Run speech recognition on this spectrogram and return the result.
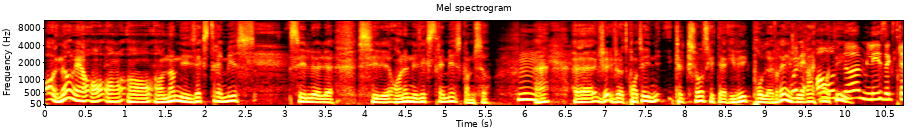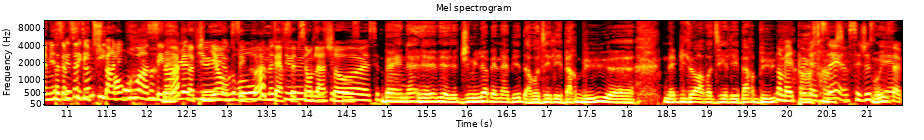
Oh, non, mais on, nomme les extrémistes. C'est le, c'est on nomme les extrémistes comme ça. Hmm. Hein? Je, je vais te conter une- quelque chose qui est arrivé pour le vrai. je Oui, l'ai mais on raconté. nomme les extrémistes Parce que comme ça. c'est comme si je parlais de vous en C'est votre opinion, le c'est gros, votre monsieur, perception de la je chose. pas, c'est pas- Ben, euh, euh, Jimila elle va dire les barbus. Euh, Nabila, elle va dire les barbus. Non, mais elle peut En le France. dire. C'est juste Oui. que,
